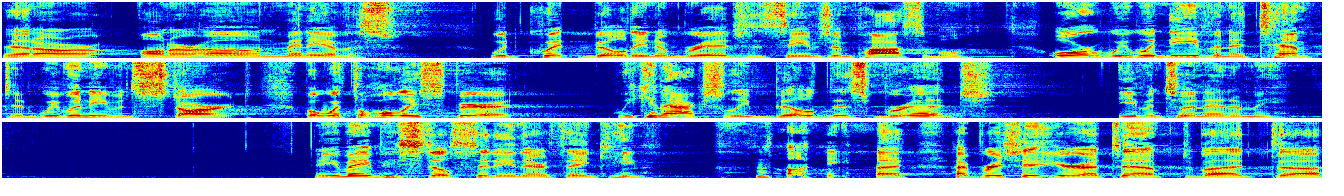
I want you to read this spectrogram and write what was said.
that our, on our own, many of us would quit building a bridge that seems impossible, or we wouldn't even attempt it. We wouldn't even start. But with the Holy Spirit, we can actually build this bridge, even to an enemy. And you may be still sitting there thinking, Monty, I, I appreciate your attempt, but uh,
